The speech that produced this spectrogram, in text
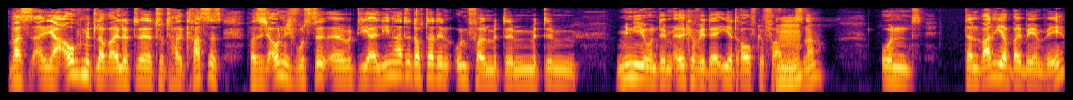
was äh, ja auch mittlerweile äh, total krass ist, was ich auch nicht wusste. Äh, die Eileen hatte doch da den Unfall mit dem, mit dem Mini und dem LKW, der ihr draufgefahren Mhm. ist, ne? Und dann war die ja bei BMW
